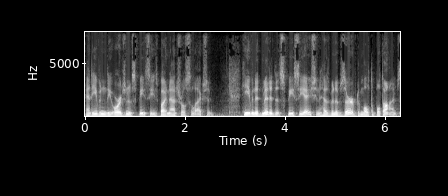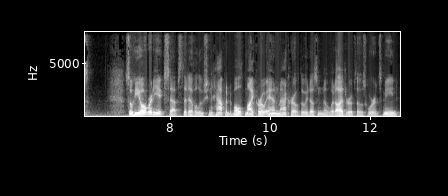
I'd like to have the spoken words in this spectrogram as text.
and even the origin of species by natural selection. He even admitted that speciation has been observed multiple times. So he already accepts that evolution happened, both micro and macro, though he doesn't know what either of those words mean.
